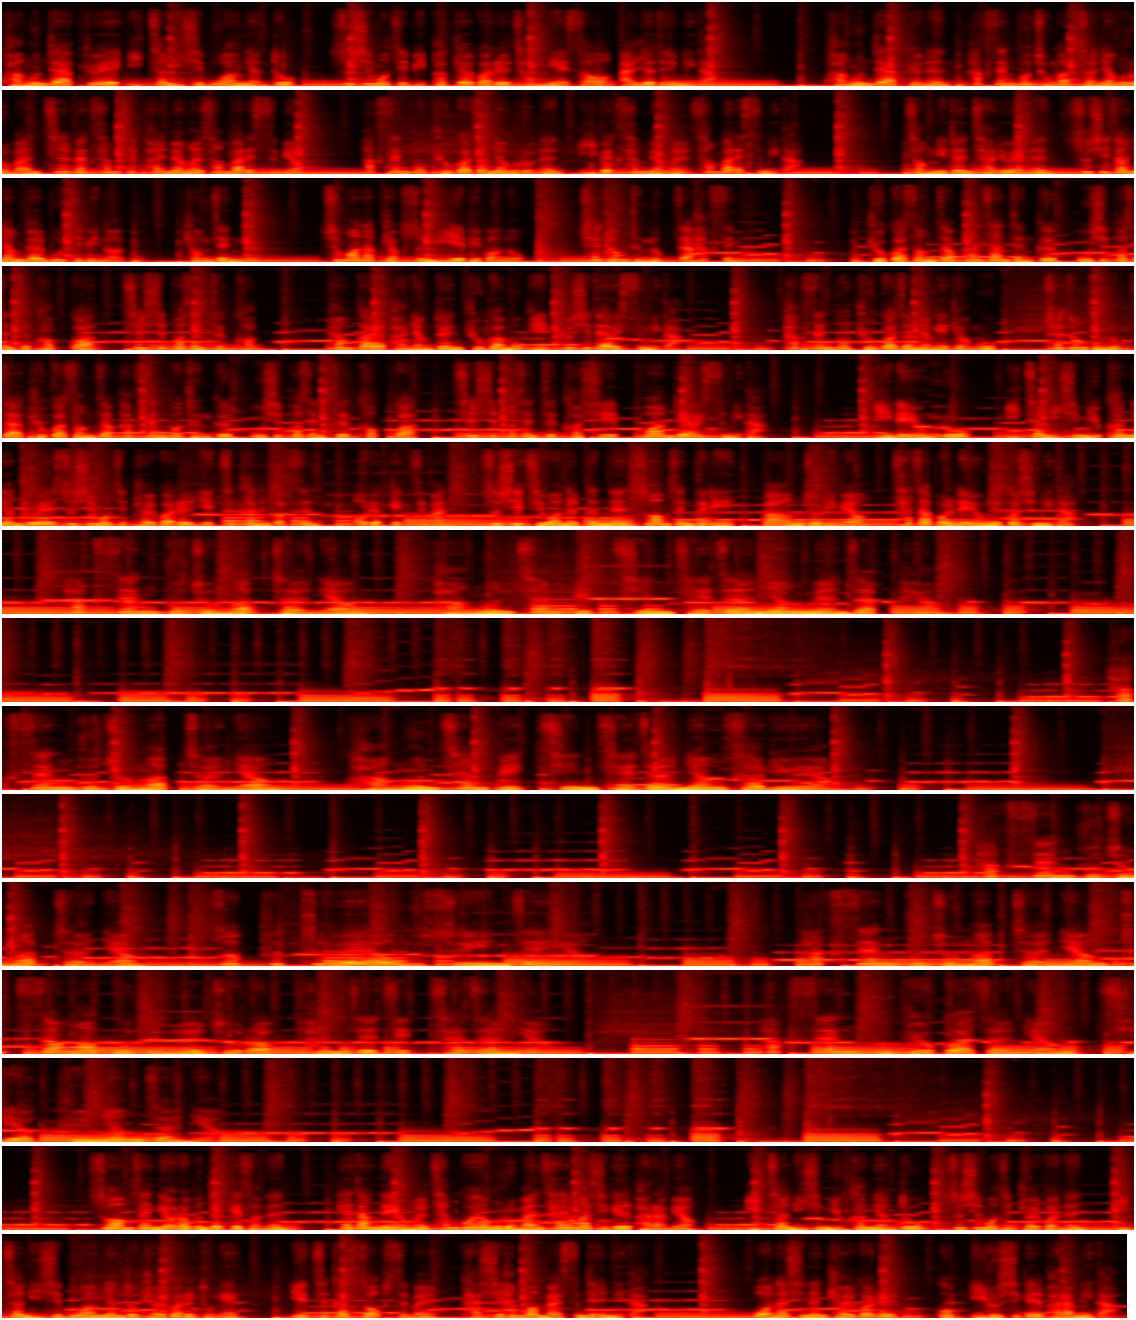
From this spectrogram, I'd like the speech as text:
광운대학교의 2025학년도 수시 모집 입학 결과를 정리해서 알려드립니다. 광운대학교는 학생부 종합 전형으로만 738명을 선발했으며 학생부 교과 전형으로는 203명을 선발했습니다. 정리된 자료에는 수시 전형별 모집 인원, 경쟁률, 충원 합격 순 위예비 번호, 최종 등록자 학생부, 교과 성적 환산 등급 50% 컷과 70% 컷, 평가에 반영된 교과목이 표시되어 있습니다. 학생부 교과 전형의 경우 최종 등록자 교과 성적 학생부 등급 50% 컷과 70% 컷이 포함되어 있습니다. 이 내용으로 2026학년도의 수시 모집 결과를 예측하는 것은 어렵겠지만 수시 지원을 끝낸 수험생들이 마음 졸이며 찾아볼 내용일 것입니다. 학생부 종합 전형 광운 참빛인 재전형 면접형 학생부 종합 전형 광운 참빛인 재전형 서류형. 학생부 종합 전형 소프트웨어 우수인재형. 학생부 종합 전형 특성화 고등을 졸업 한 재직 자전형 학생부 교과 전형 지역 균형 전형 수험생 여러분들께서는 해당 내용을 참고용으로만 사용하시길 바라며 2026학년도 수시 모집 결과는 2025학년도 결과를 통해 예측할 수 없음을 다시 한번 말씀드립니다. 원하시는 결과를 꼭 이루시길 바랍니다.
